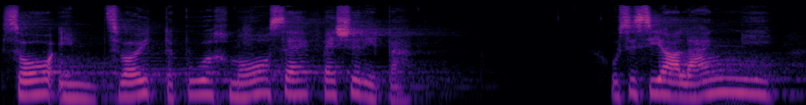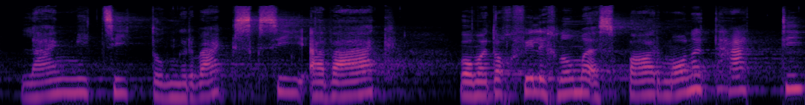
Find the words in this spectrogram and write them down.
So im zweiten Buch Mose beschrieben. Und sie waren eine lange, lange Zeit unterwegs gewesen, ein Weg, wo man doch vielleicht nur ein paar Monate hätte,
